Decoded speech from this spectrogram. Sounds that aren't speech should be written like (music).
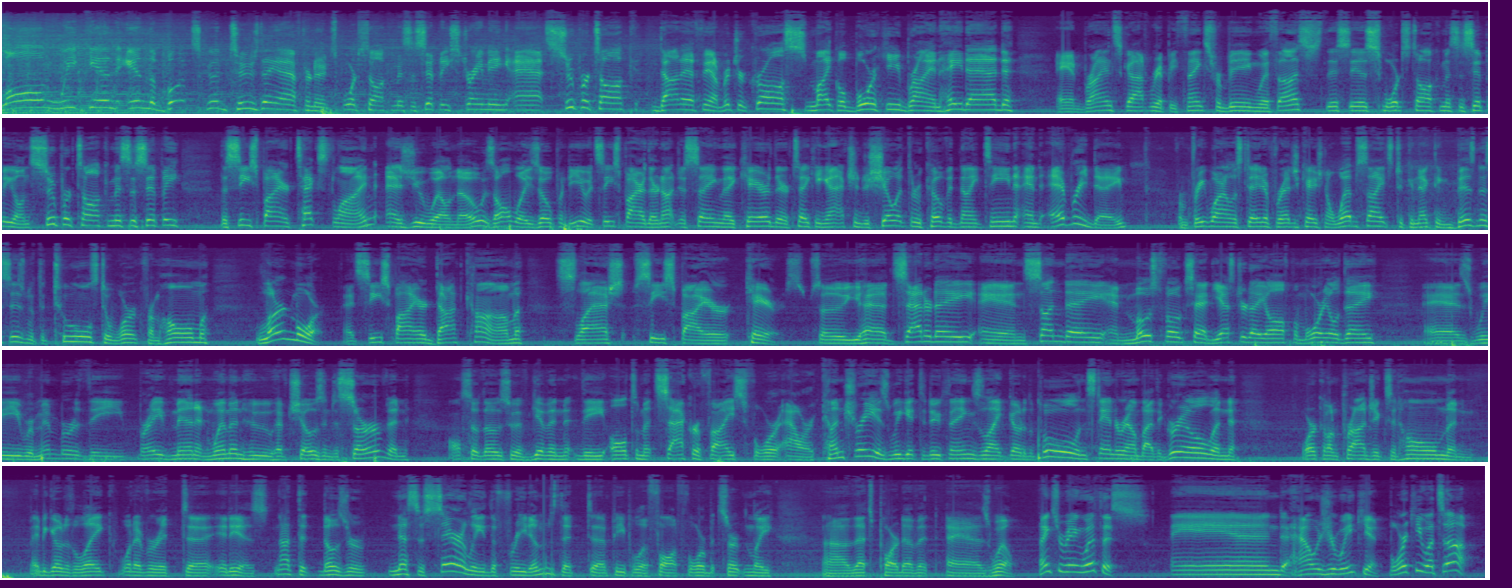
Long weekend in the books. Good Tuesday afternoon. Sports Talk Mississippi streaming at supertalk.fm. Richard Cross, Michael Borky, Brian Haydad, and Brian Scott Rippee. Thanks for being with us. This is Sports Talk Mississippi on Super Talk Mississippi. The C Spire text line, as you well know, is always open to you. At C Spire, they're not just saying they care, they're taking action to show it through COVID 19 and every day. From free wireless data for educational websites to connecting businesses with the tools to work from home. Learn more at cspire.com slash cspire cares. So you had Saturday and Sunday, and most folks had yesterday off, Memorial Day, as we remember the brave men and women who have chosen to serve and also those who have given the ultimate sacrifice for our country as we get to do things like go to the pool and stand around by the grill and work on projects at home and maybe go to the lake, whatever it uh, it is. Not that those are necessarily the freedoms that uh, people have fought for, but certainly uh, that's part of it as well. Thanks for being with us. And how was your weekend, Borky? What's up?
